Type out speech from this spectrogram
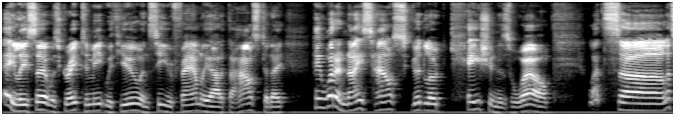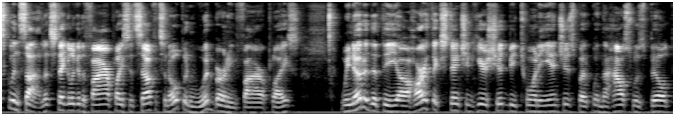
Hey, Lisa, it was great to meet with you and see your family out at the house today. Hey, what a nice house, good location as well. Let's uh, let's go inside. Let's take a look at the fireplace itself. It's an open wood burning fireplace. We noted that the uh, hearth extension here should be 20 inches, but when the house was built,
